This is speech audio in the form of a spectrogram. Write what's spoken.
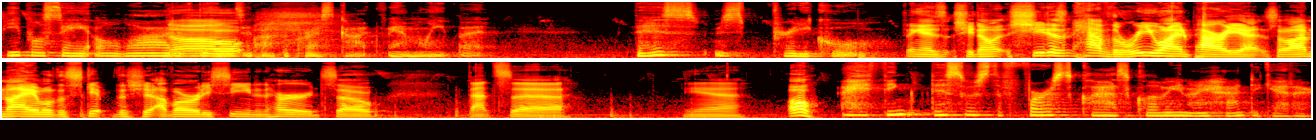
People say a lot No. of things about the Prescott family, but this is pretty cool. Thing is, she don't she doesn't have the rewind power yet, so I'm not able to skip the shit I've already seen and heard. So that's uh, yeah. Oh, I think this was the first class Chloe and I had together.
